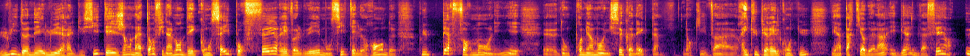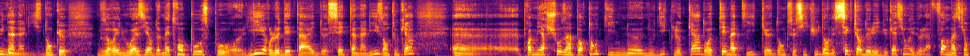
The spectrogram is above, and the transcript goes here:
lui donner l'URL du site et j'en attends finalement des conseils pour faire évoluer mon site et le rendre plus performant en ligne. Et euh, donc, premièrement, il se connecte. Donc il va récupérer le contenu et à partir de là, eh bien, il va faire une analyse. Donc euh, vous aurez le loisir de mettre en pause pour lire le détail de cette analyse. En tout cas, euh, première chose importante, il nous dit que le cadre thématique se situe dans le secteur de l'éducation et de la formation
